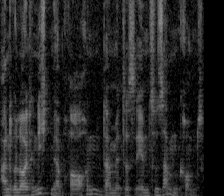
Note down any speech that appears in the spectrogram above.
andere Leute nicht mehr brauchen, damit es eben zusammenkommt.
